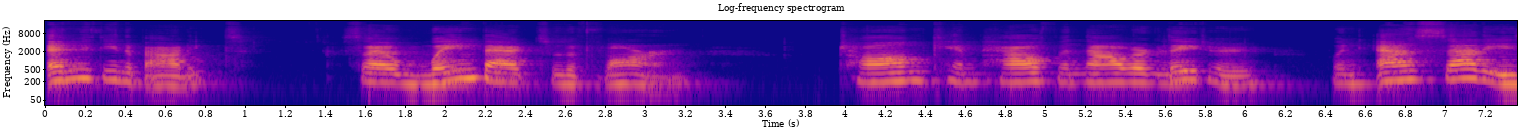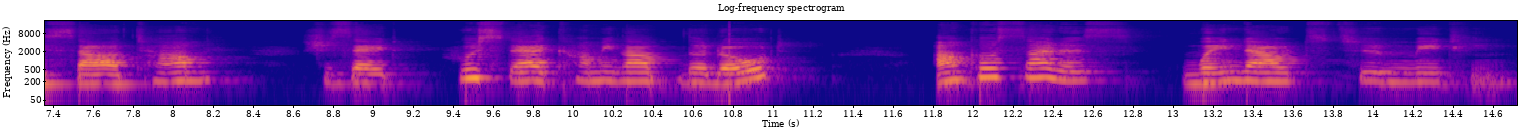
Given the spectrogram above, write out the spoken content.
anything about it. So I went back to the farm. Tom came half an hour later. Mm-hmm. When Aunt Sally saw Tom, she said, Who's that coming up the road? Uncle Silas went out to meet him.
